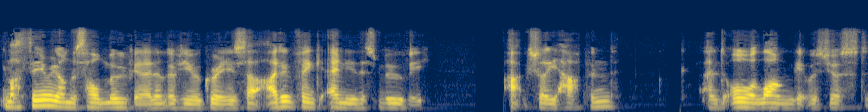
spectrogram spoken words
my theory on this whole movie, I don't know if you agree, is that I don't think any of this movie actually happened, and all along it was just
